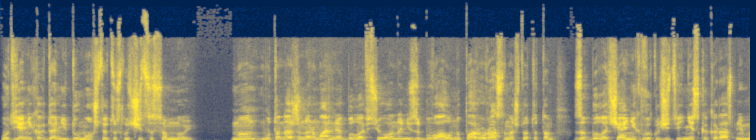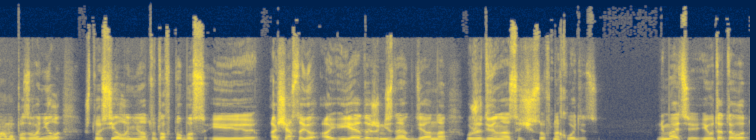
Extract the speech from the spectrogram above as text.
вот я никогда не думал, что это случится со мной. Но вот она же нормальная была, все, она не забывала. Ну, пару раз она что-то там забыла чайник выключить, и несколько раз мне мама позвонила, что села не на тот автобус, и... а сейчас ее, а я даже не знаю, где она уже 12 часов находится. Понимаете? И вот это вот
